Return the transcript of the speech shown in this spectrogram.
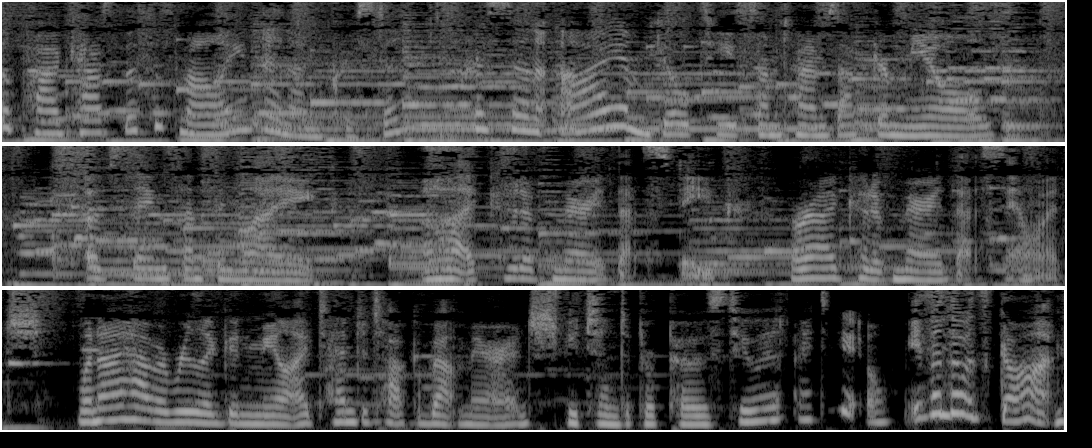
the podcast. This is Molly. And I'm Cristen. Cristen, I am guilty sometimes after meals of saying something like, oh, I could have married that steak, or I could have married that sandwich. When I have a really good meal, I tend to talk about marriage. You tend to propose to it? I do. Even though it's gone.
